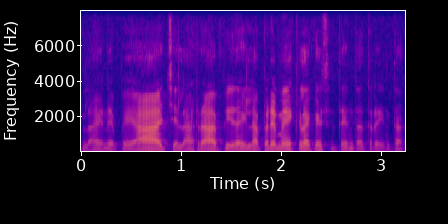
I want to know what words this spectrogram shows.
la NPH, la rápida y la premezcla, que es 70-30,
